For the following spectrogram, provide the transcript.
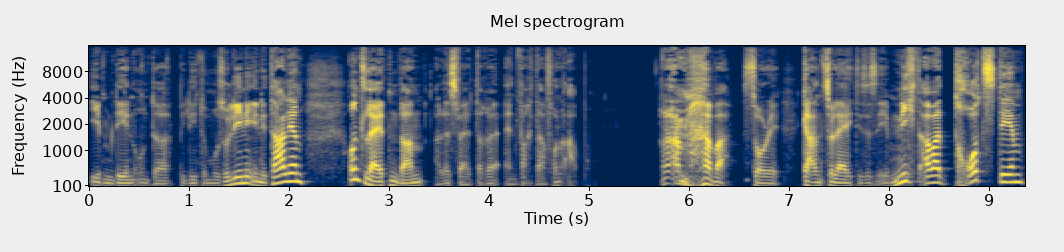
eben den unter Benito Mussolini in Italien, und leiten dann alles weitere einfach davon ab. Ähm, aber, sorry, ganz so leicht ist es eben nicht, aber trotzdem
